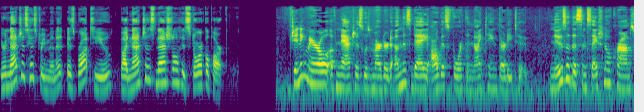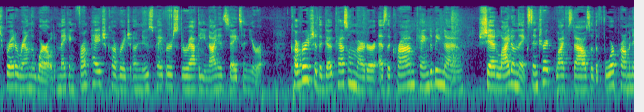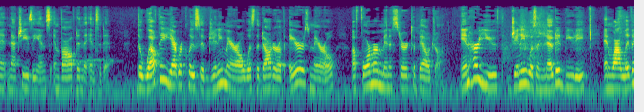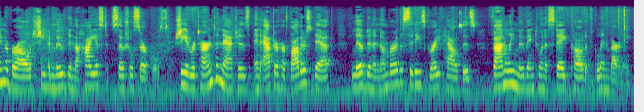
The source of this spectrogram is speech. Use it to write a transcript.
Your Natchez History Minute is brought to you by Natchez National Historical Park. Jennie Merrill of Natchez was murdered on this day, August 4th, in 1932. News of the sensational crime spread around the world, making front page coverage on newspapers throughout the United States and Europe. Coverage of the Goat Castle murder, as the crime came to be known, shed light on the eccentric lifestyles of the four prominent Natchezians involved in the incident. The wealthy yet reclusive Jennie Merrill was the daughter of Ayres Merrill, a former minister to Belgium. In her youth, Jennie was a noted beauty, and while living abroad, she had moved in the highest social circles. She had returned to Natchez, and after her father's death, lived in a number of the city's great houses, finally moving to an estate called Glen Burnie.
